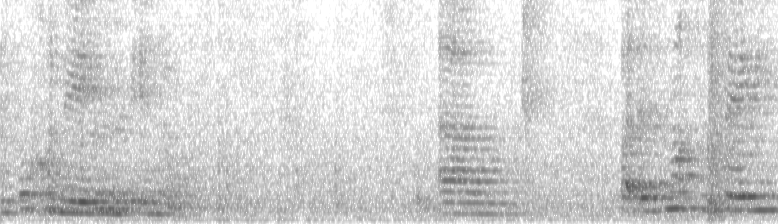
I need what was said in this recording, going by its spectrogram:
i tōko ne i te. Um, but it's not to say,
